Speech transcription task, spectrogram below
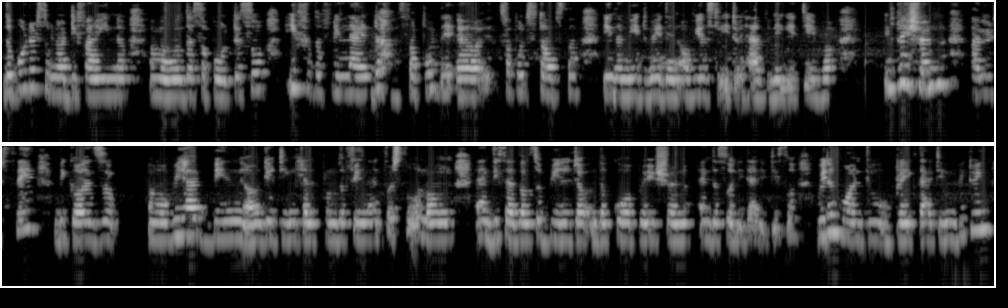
the borders will not define uh, the support. So if the Finland support the uh, support stops in the midway, then obviously it will have negative impression. I would say because uh, we have been uh, getting help from the Finland for so long, and this has also built uh, the cooperation and the solidarity. So we don't want to break that in between.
